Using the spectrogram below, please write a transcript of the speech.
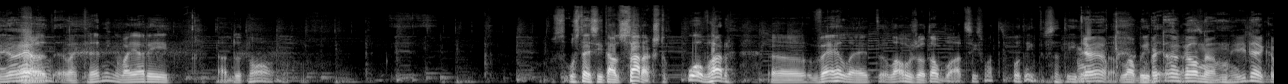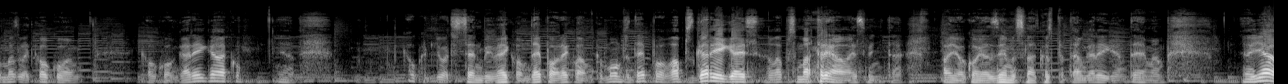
jā, jā. Uh, vai treniņu, vai arī tādu, no, uztaisīt tādu sarakstu, ko var uh, vēlēt, laužot oblācijas. Man tas būtu interesanti. Ideja, jā, jā. Laba ideja. Bet tā galvenā ideja, ka mazliet kaut ko, kaut ko garīgāku. Jā. Kaut kad ļoti sen bija veikala depo reklāma, ka mums depo labs garīgais, labs materiālais. Viņi tā pajokojās Ziemassvētkos par tām garīgām tēmām. Jā,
